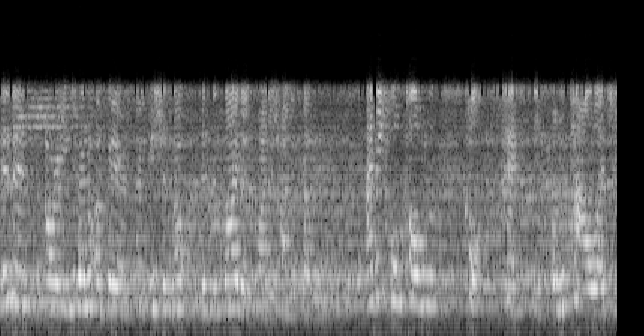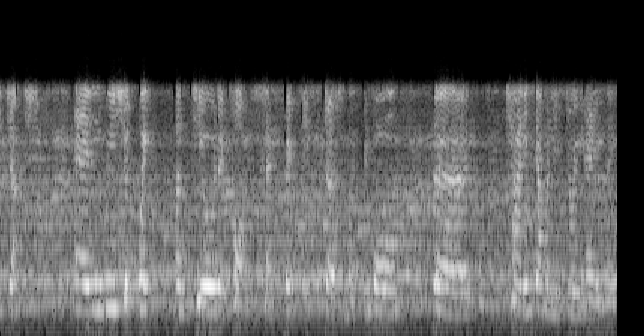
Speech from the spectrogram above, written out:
This is our internal affairs and it should not be decided by the Chinese government. I think Hong Kong court has its own power to judge and we should wait until the court has made its judgment before the Chinese government is doing anything.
